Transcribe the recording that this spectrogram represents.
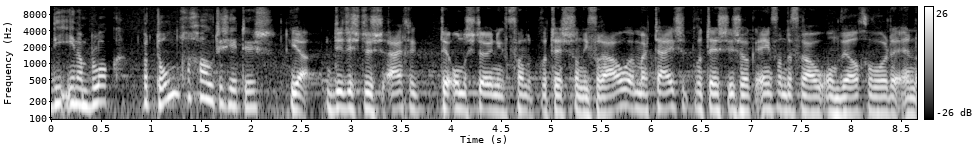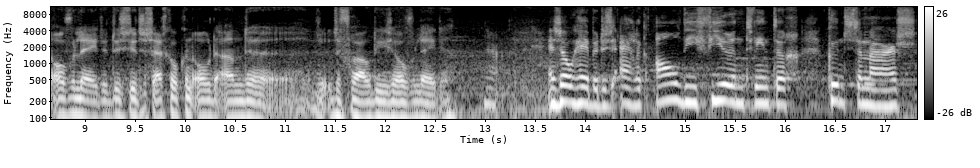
die in een blok beton gegoten zit dus. Ja, dit is dus eigenlijk ter ondersteuning van het protest van die vrouwen. Maar tijdens het protest is ook een van de vrouwen onwel geworden en overleden. Dus dit is eigenlijk ook een ode aan de, de, de vrouw die is overleden. Ja. En zo hebben dus eigenlijk al die 24 kunstenaars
